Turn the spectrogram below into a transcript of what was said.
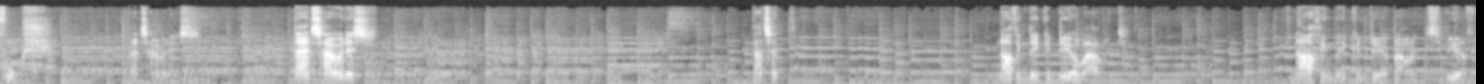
Foosh. That's how it is. That's how it is. That's it. Nothing they could do about it. Nothing they could do about it. It's beautiful.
